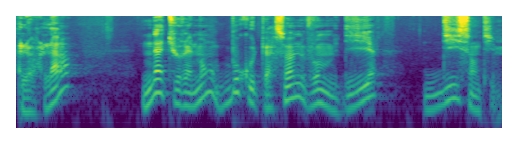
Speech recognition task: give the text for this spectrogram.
Alors là, naturellement, beaucoup de personnes vont me dire 10 centimes.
